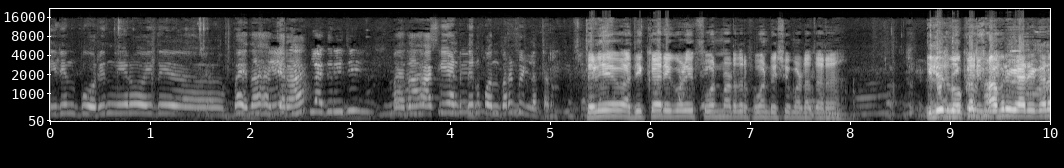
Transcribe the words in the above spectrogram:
ಇಲ್ಲಿನ ಬೋರಿನ ನೀರು ಇದು ಬೈದ ಹಾಕ್ಯಾರ. ಬೈದ ಹಾಕಿ ಎಂಟು ದಿನಕ್ಕೆ ಒಂದ್ ಬರ ಬಿಡ್ಲತ್ತಾರ. ಸ್ಥಳೀಯ ಅಧಿಕಾರಿಗಳಿಗೆ ಫೋನ್ ಮಾಡಿದ್ರೆ ಫೋನ್ ರಿಸೀವ್ ಮಾಡತ್ತಾರ. ಇಲ್ಲಿ ಲೋಕಲ್ ಸಾಬ್ರಿಗೆ ಯಾರಿಗಾರ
